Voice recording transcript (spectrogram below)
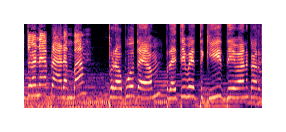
ప్రారంభం. ప్రభుదయం ప్రతి వ్యక్తికి దీవెనకరం.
